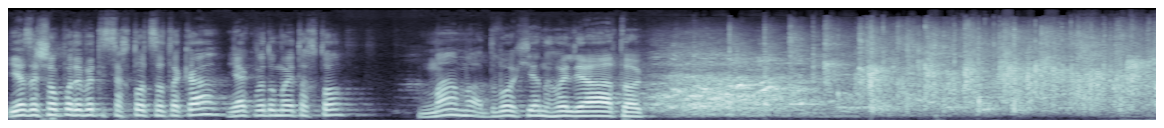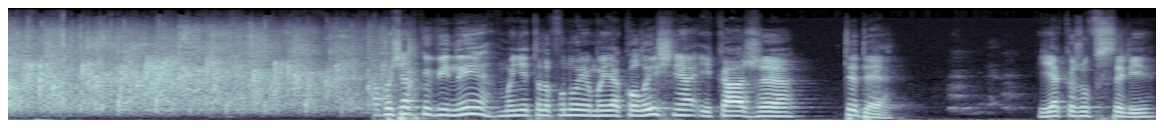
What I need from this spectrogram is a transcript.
Я зайшов подивитися, хто це така. Як ви думаєте, хто? Мама двох янголяток. Початку війни мені телефонує моя колишня і каже: Ти де? Я кажу, в селі.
